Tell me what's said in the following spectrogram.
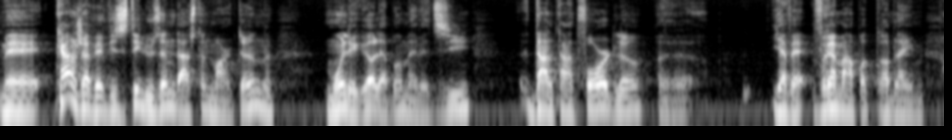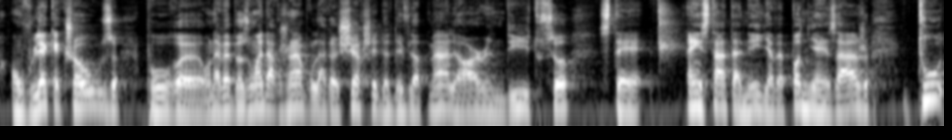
Mais quand j'avais visité l'usine d'Aston Martin, moi, les gars là-bas m'avaient dit, dans le temps de Ford, là, euh, il n'y avait vraiment pas de problème. On voulait quelque chose pour. euh, on avait besoin d'argent pour la recherche et le développement, le RD, tout ça. C'était instantané. Il n'y avait pas de niaisage. Tout-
